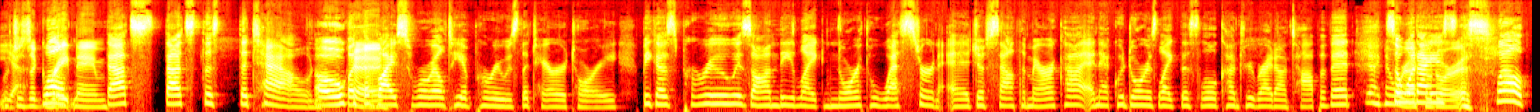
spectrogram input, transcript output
which yeah. is a Well, great name. That's that's the the town. Oh, But the okay. Viceroyalty of Peru is the territory because Peru is on the like northwestern edge of South America, and Ecuador is like this little country right on top of it. Yeah, I know so where what Ecuador I is. well.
